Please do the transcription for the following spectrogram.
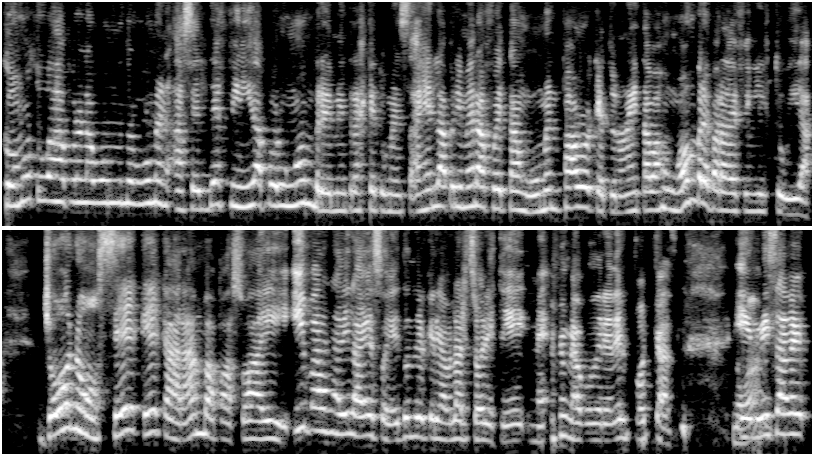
¿cómo tú vas a poner a Wonder Woman a ser definida por un hombre mientras que tu mensaje en la primera fue tan woman power que tú no necesitabas un hombre para definir tu vida? Yo no sé qué caramba pasó ahí. Y para añadir a eso, y es donde yo quería hablar, sorry, me, me apoderé del podcast. Y Luis sabe,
